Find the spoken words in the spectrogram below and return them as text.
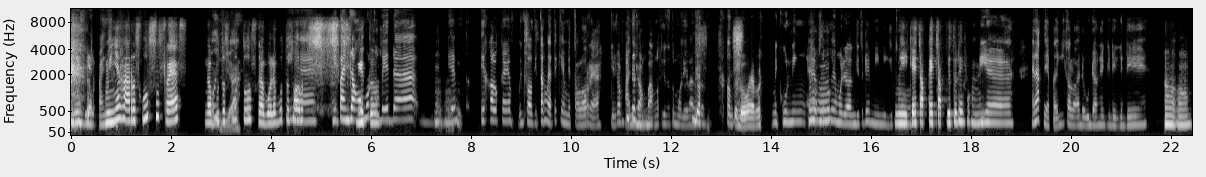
Iya biar panjang. mie harus khusus res nggak Oh, putus-putus nggak boleh putus lo harus Iya, mie panjang umur gitu tuh beda. Dia ya kalau kayak kalau kita ngeliatnya kayak mie telur ya. Jadi kan panjang banget gitu tuh modelan tuh. Sampai doer. Mie kuning eh Mm-mm. pokoknya modelan gitu deh mie mie gitu. mie kecap-kecap gitu deh pokoknya Iya. Enak deh apalagi kalau ada udangnya gede-gede. Mm-mm.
